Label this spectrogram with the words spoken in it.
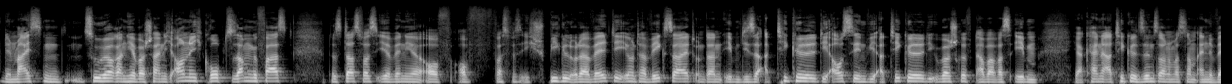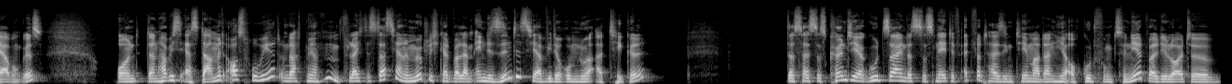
den meisten Zuhörern hier wahrscheinlich auch nicht, grob zusammengefasst. Das ist das, was ihr, wenn ihr auf, auf was weiß ich, Spiegel oder Welt.de unterwegs seid und dann eben diese Artikel, die aussehen wie Artikel, die Überschriften, aber was eben ja keine Artikel sind, sondern was am Ende Werbung ist. Und dann habe ich es erst damit ausprobiert und dachte mir, hm, vielleicht ist das ja eine Möglichkeit, weil am Ende sind es ja wiederum nur Artikel. Das heißt, es könnte ja gut sein, dass das Native Advertising Thema dann hier auch gut funktioniert, weil die Leute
